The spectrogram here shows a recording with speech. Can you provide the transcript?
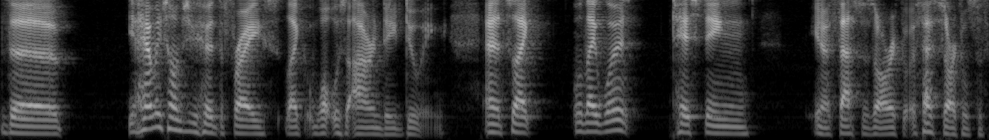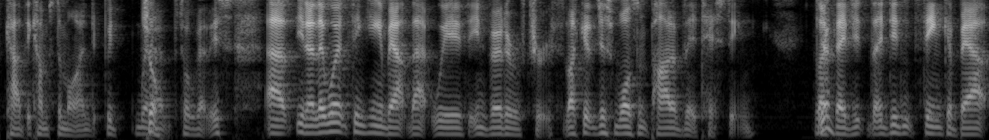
the you know, how many times have you heard the phrase like what was r&d doing and it's like well they weren't testing you know Thassa's Oracle. Thassa's Oracle's the card that comes to mind with, when Sure. I talk about this. Uh, you know, they weren't thinking about that with Inverter of Truth. Like it just wasn't part of their testing. Like Yeah. they did, they didn't think about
